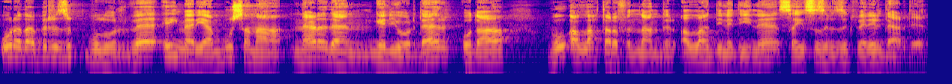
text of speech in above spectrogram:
orada bir rızık bulur ve ey Meryem bu sana nereden geliyor der. O da bu Allah tarafındandır. Allah dilediğine sayısız rızık verir derdi.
